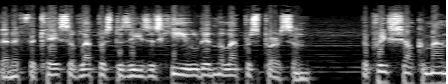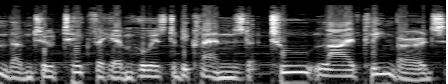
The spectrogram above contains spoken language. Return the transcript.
Then if the case of leprous disease is healed in the leprous person, the priest shall command them to take for him who is to be cleansed two live clean birds,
